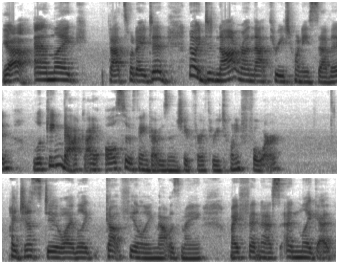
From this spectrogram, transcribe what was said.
yeah. and like that's what I did. No, I did not run that 327. Looking back, I also think I was in shape for a 324. I just do. I like gut feeling that was my my fitness and like at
